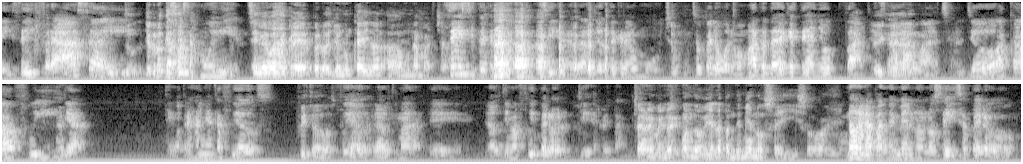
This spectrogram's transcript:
ahí se disfraza y Yo creo que la sí, pasas muy bien. sí me vas a creer, pero yo nunca he ido a una marcha. Sí, sí te creo. Sí, de verdad, yo te creo mucho, mucho. Pero bueno, vamos a tratar de que este año vayas Sí, a la marcha. Yo acá fui ya. Tengo tres años acá, fui a dos. Fuiste a dos. Fui a dos. La última, eh, la última fui, pero llegué retando. Claro, imagino que cuando había la pandemia no se hizo algo. No, en la pandemia no, no se hizo, pero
